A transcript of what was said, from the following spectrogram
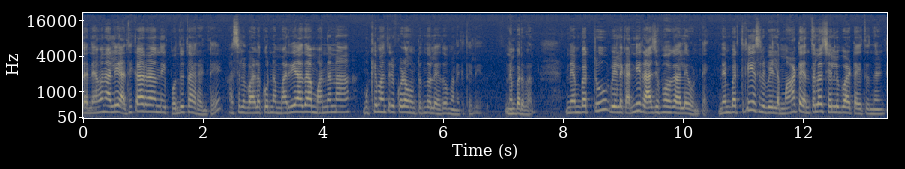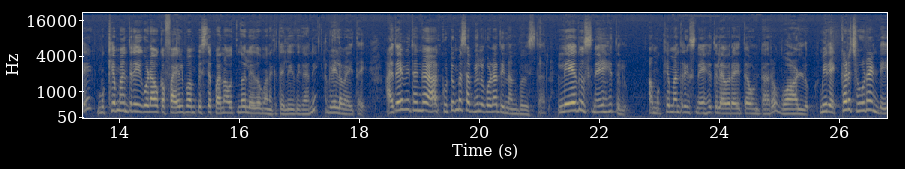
దాన్ని ఏమనాలి అధికారాన్ని పొందుతారంటే అసలు వాళ్ళకున్న మర్యాద మన్నన ముఖ్యమంత్రి కూడా ఉంటుందో లేదో మనకు తెలియదు. నెంబర్ వన్ నెంబర్ టూ వీళ్ళకి అన్ని రాజభోగాలే ఉంటాయి. నెంబర్ త్రీ అసలు వీళ్ళ మాట ఎంతలా చెల్లుబాటు అవుతుందంటే ముఖ్యమంత్రి కూడా ఒక ఫైల్ పంపిస్తే పని అవుతుందో లేదో మనకు తెలియదు కానీ వీళ్ళవైతాయి. అదేవిధంగా కుటుంబ సభ్యులు కూడా దీన్ని అనుభవిస్తారు. లేదు స్నేహితులు. ఆ ముఖ్యమంత్రికి స్నేహితులు ఎవరైతే ఉంటారో వాళ్ళు. మీరు ఎక్కడ చూడండి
